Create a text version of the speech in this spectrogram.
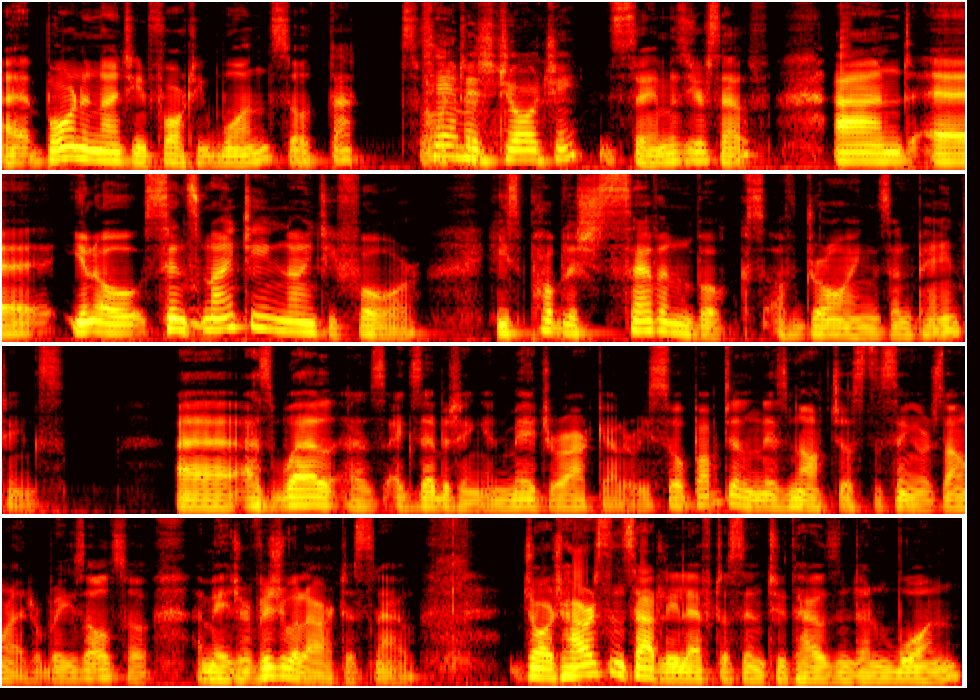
Uh, born in 1941, so that. Sort Same as Georgie. same as yourself. And, uh, you know, since 1994, he's published seven books of drawings and paintings. Uh, as well as exhibiting in major art galleries. So Bob Dylan is not just a singer songwriter, but he's also a major visual artist now. George Harrison sadly left us in 2001.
